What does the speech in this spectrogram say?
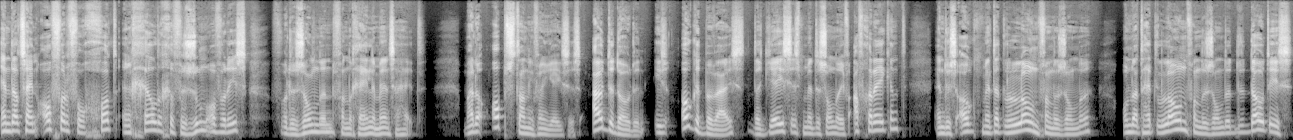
en dat zijn offer voor God een geldige verzoenoffer is voor de zonden van de gehele mensheid. Maar de opstanding van Jezus uit de doden is ook het bewijs dat Jezus met de zonde heeft afgerekend en dus ook met het loon van de zonde, omdat het loon van de zonde de dood is.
